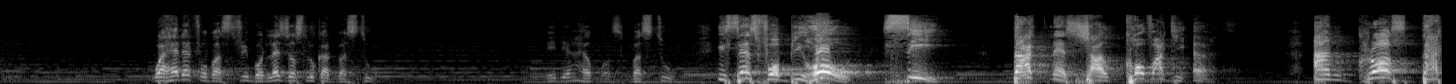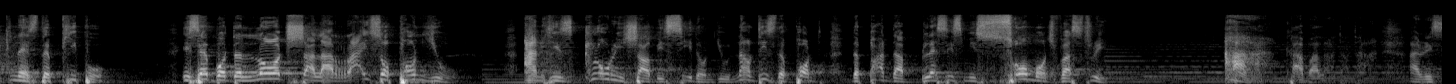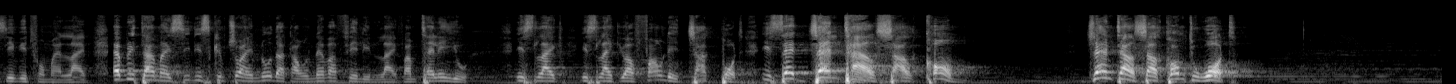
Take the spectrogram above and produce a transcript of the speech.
We're headed for verse 3, but let's just look at verse 2. Media, help us. Verse 2. It says, For behold, see, darkness shall cover the earth, and gross darkness the people. He said, But the Lord shall arise upon you, and his glory shall be seen on you. Now, this is the part, the part that blesses me so much. Verse 3. Ah, Kabbalah. I receive it for my life. Every time I see this scripture, I know that I will never fail in life. I'm telling you, it's like it's like you have found a jackpot. He said, Gentiles shall come. Gentiles shall come to what?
